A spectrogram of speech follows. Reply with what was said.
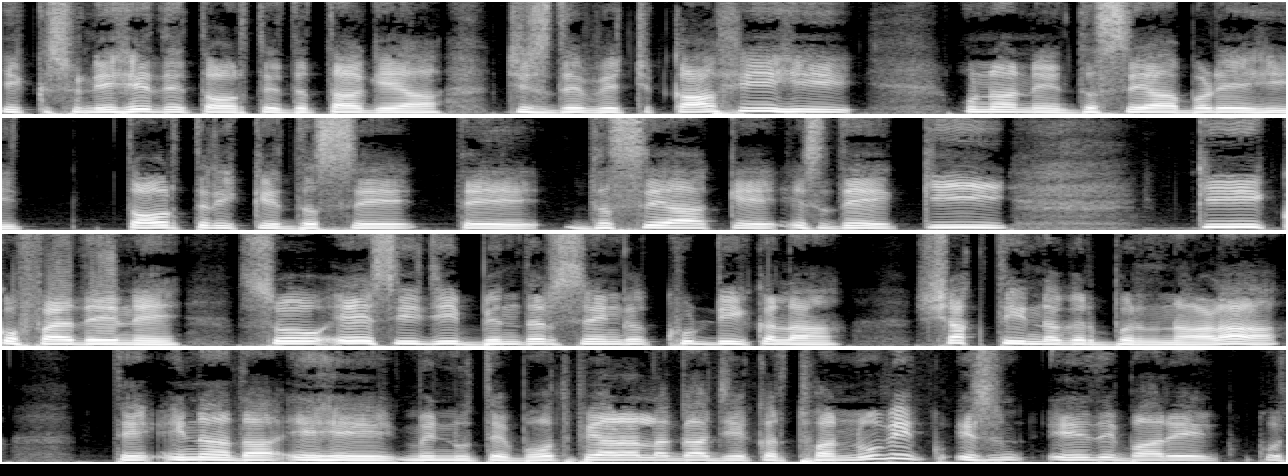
ਇੱਕ ਸੁਨੇਹੇ ਦੇ ਤੌਰ ਤੇ ਦਿੱਤਾ ਗਿਆ, ਜਿਸ ਦੇ ਵਿੱਚ ਕਾਫੀ ਹੀ ਉਹਨਾਂ ਨੇ ਦੱਸਿਆ, ਬੜੇ ਹੀ ਤੌਰ ਤਰੀਕੇ ਦੱਸੇ ਤੇ ਦੱਸਿਆ ਕਿ ਇਸ ਦੇ ਕੀ ਕੀ ਕੋ ਫਾਇਦੇ ਨੇ। ਸੋ ਇਹ ਸੀ ਜੀ ਬਿੰਦਰ ਸਿੰਘ ਖੁੱਡੀ ਕਲਾ, ਸ਼ਕਤੀ ਨਗਰ ਬਰਨਾਲਾ ਤੇ ਇਹਨਾਂ ਦਾ ਇਹ ਮੈਨੂੰ ਤੇ ਬਹੁਤ ਪਿਆਰਾ ਲੱਗਾ। ਜੇਕਰ ਤੁਹਾਨੂੰ ਵੀ ਇਸ, ਇਹਦੇ ਬਾਰੇ ਕੁਝ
